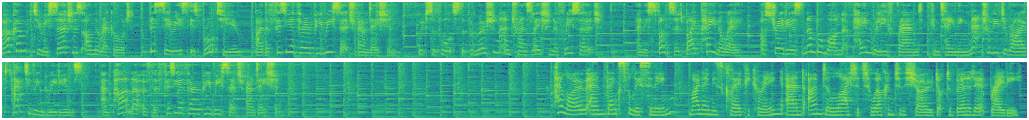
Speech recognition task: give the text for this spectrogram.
Welcome to Researchers on the Record. This series is brought to you by the Physiotherapy Research Foundation, which supports the promotion and translation of research and is sponsored by Painaway, Australia's number one pain relief brand containing naturally derived active ingredients and partner of the Physiotherapy Research Foundation. Hello, and thanks for listening. My name is Clare Pickering, and I'm delighted to welcome to the show Dr. Bernadette Brady.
